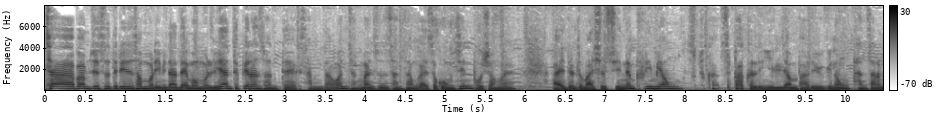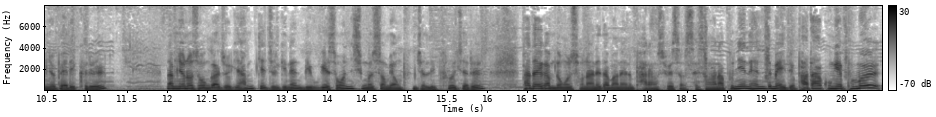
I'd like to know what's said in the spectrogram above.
자, 밤주에서 드리는 선물입니다. 내 몸을 위한 특별한 선택. 삼다원 장만순 산삼가에서 공진 보정을 아이들도 마실 수 있는 프리미엄 spa- sparkling 1년 발효 유기농 탄산음료 베리크를 남녀노소 온 가족이 함께 즐기는 미국에서 온 식물성 명품 젤리 프로제를 바다의 감동을 손 안에 담아내는 바랑숲에서 세상 하나뿐인 핸드메이드 바다 공예품을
